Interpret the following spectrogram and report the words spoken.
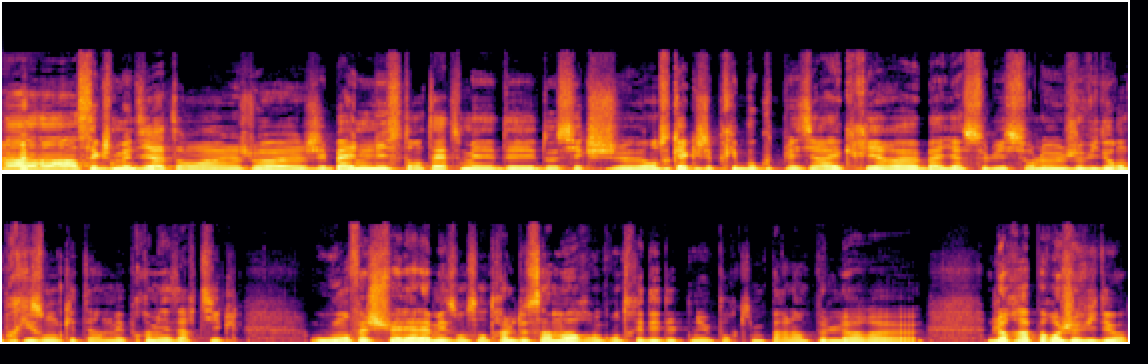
non, non, non, c'est que je me dis, attends, euh, j'ai pas une liste en tête, mais des dossiers que je, en tout cas, que j'ai pris beaucoup de plaisir à écrire. euh, bah, il y a celui sur le jeu vidéo en prison, qui était un de mes premiers articles, où en fait, je suis allée à la maison centrale de Saint-Maur rencontrer des détenus pour qu'ils me parlent un peu de leur, euh, de leur rapport aux jeux vidéo.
